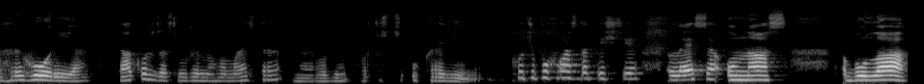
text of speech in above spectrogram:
Григорія, також заслуженого майстра народної творчості України. Хочу похвастати ще, Леся у нас була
